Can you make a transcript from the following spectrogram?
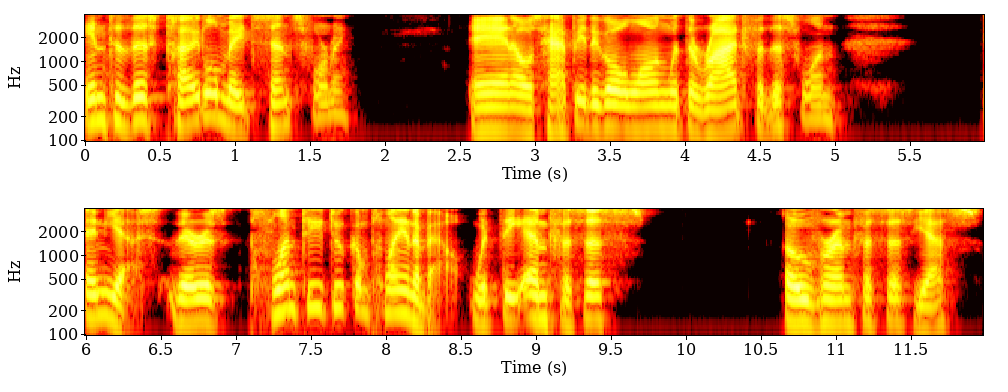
into this title made sense for me. And I was happy to go along with the ride for this one. And yes, there is plenty to complain about with the emphasis, overemphasis, yes,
